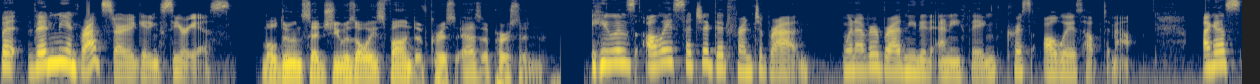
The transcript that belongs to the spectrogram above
but then me and Brad started getting serious. Muldoon said she was always fond of Chris as a person. He was always such a good friend to Brad. Whenever Brad needed anything, Chris always helped him out. I guess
